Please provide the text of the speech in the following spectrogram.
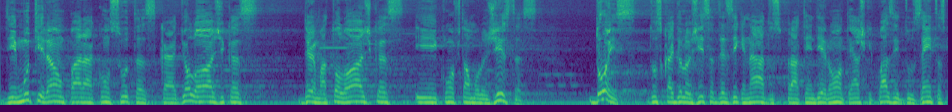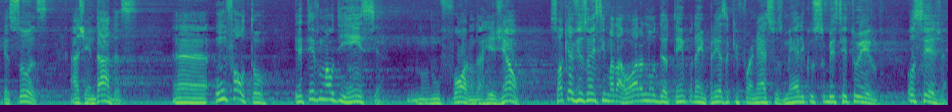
de mutirão para consultas cardiológicas, dermatológicas e com oftalmologistas. Dois dos cardiologistas designados para atender ontem, acho que quase 200 pessoas agendadas, uh, um faltou. Ele teve uma audiência num, num fórum da região, só que avisou em cima da hora, não deu tempo da empresa que fornece os médicos substituí-lo. Ou seja,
